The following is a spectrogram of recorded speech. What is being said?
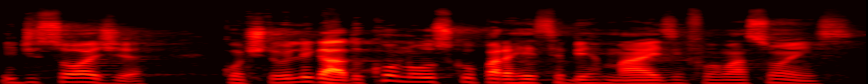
e de soja. Continue ligado conosco para receber mais informações.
